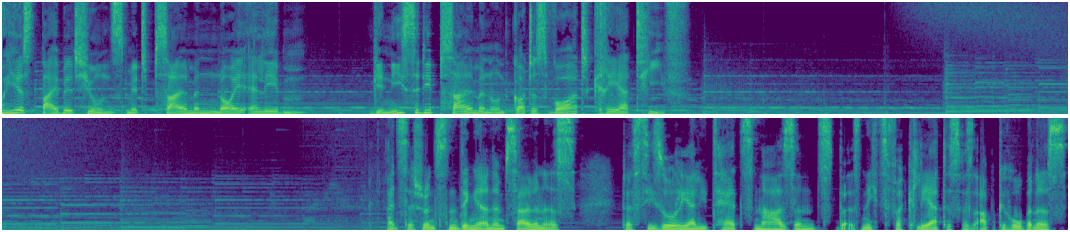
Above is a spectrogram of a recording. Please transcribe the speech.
hier ist Bibletunes mit Psalmen neu erleben. Genieße die Psalmen und Gottes Wort kreativ. Eines der schönsten Dinge an den Psalmen ist, dass sie so realitätsnah sind. Da ist nichts Verklärtes, was Abgehobenes,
